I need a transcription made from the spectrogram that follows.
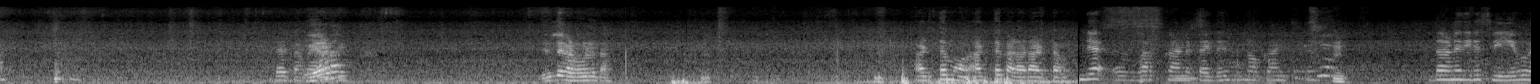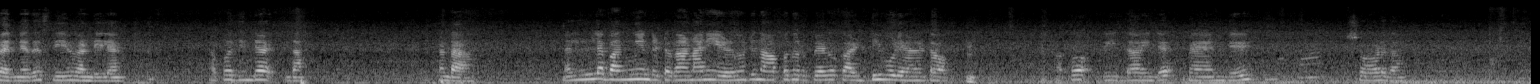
back. സ്റ്റോൺ ഇതാ അടുത്ത മോ അടുത്ത കളറാട്ടോ ഇതിന്റെ വർക്കാണ് കേട്ടോ ഇത്. നോക്കാൻ. ഇതാണ് ഇതിന്റെ സ്ലീവ് വരുന്നത്. സ്ലീവ് കണ്ടില്ല? അപ്പൊ ഇതിന്റെ ഇതാ. കണ്ടാ? നല്ല ഭംഗിയുണ്ട് കേട്ടോ. കാണാൻ എഴുന്നൂറ്റി നാപ്പത് റുപ്യൊക്കെ അടിപൊളിയാണ് കേട്ടോ. അപ്പൊ അപ്പോൾ ഇതാ അതിന്റെ പാന്റ് ഷോൾ ഇതാ.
